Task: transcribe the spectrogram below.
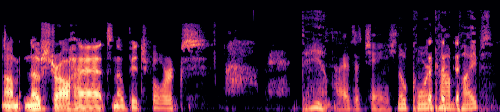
Not, no straw hats, no pitchforks. Oh, man. Damn. Times have changed. No corncob pipes?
